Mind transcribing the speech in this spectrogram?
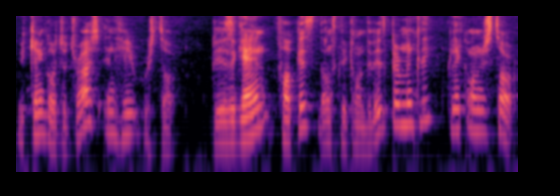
you can go to trash and here restore. Please again focus. Don't click on delete permanently. Click on restore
